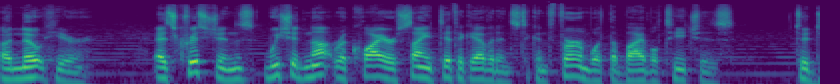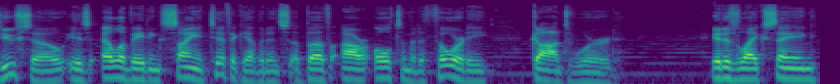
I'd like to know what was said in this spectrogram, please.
A note here. As Christians, we should not require scientific evidence to confirm what the Bible teaches. To do so is elevating scientific evidence above our ultimate authority, God's Word. It is like saying,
